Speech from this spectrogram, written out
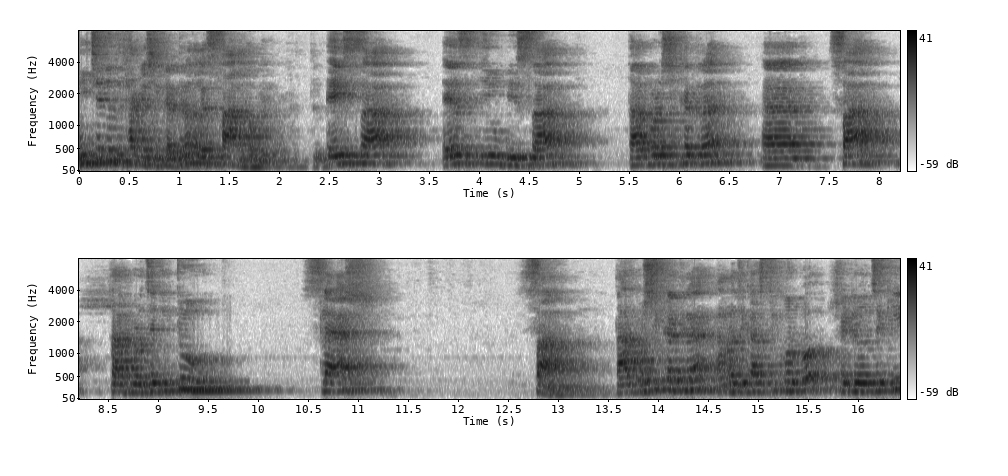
নিচে যদি থাকে শিক্ষার্থীরা, তাহলে সাব হবে। H sub S U B sub তারপরে শিক্ষার্থীরা সাব তারপর হচ্ছে কি টু স্ল্যাশ সাব তারপর শিক্ষার্থীরা, আমরা যে কাজটি করব, সেটি হচ্ছে কি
